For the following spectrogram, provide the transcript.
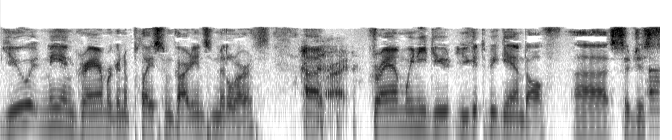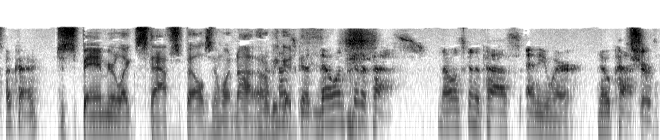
you and me and Graham are going to play some Guardians of Middle Earth. Uh, All right. Graham, we need you. You get to be Gandalf. Uh, so just Uh, okay, just spam your like staff spells and whatnot. That'll be good. good. No one's gonna pass. No one's gonna pass anywhere. No passing. Sure.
